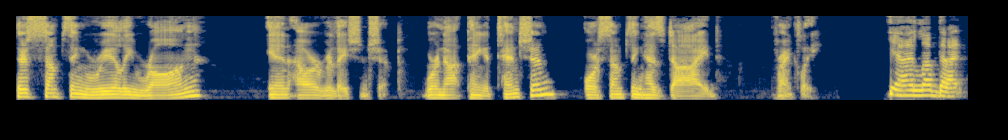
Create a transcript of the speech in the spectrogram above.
there's something really wrong in our relationship. We're not paying attention or something has died, frankly. Yeah, I love that.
